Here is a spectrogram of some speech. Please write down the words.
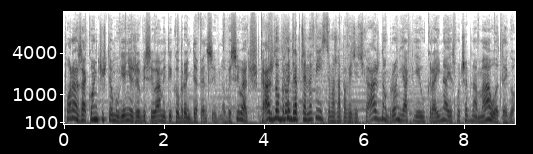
pora zakończyć to mówienie, że wysyłamy tylko broń defensywną. Wysyłać każdą Trochę broń drepczemy w miejscu, można powiedzieć. Każdą broń, jak jej Ukraina, jest potrzebna mało tego.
